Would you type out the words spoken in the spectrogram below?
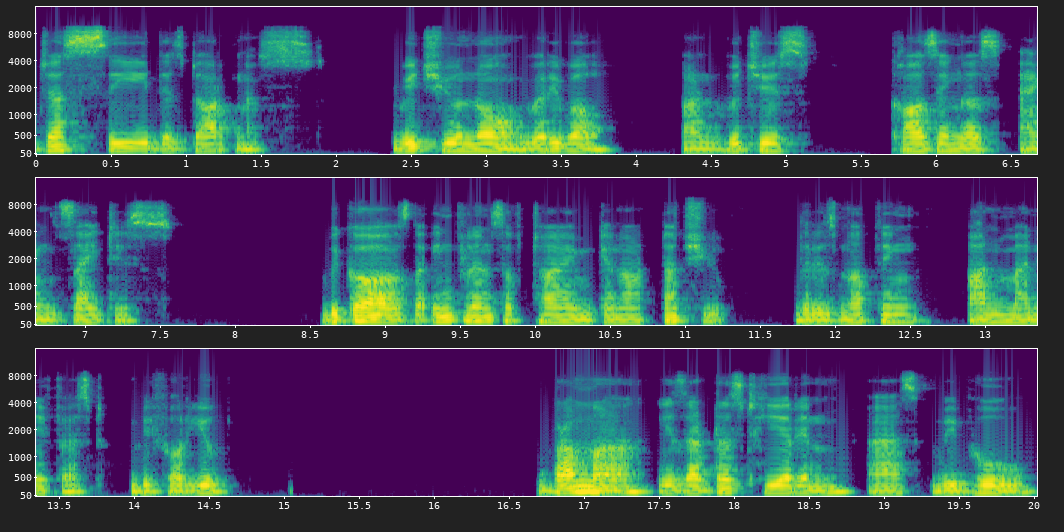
just see this darkness, which you know very well, and which is causing us anxieties. Because the influence of time cannot touch you, there is nothing unmanifest before you. Brahma is addressed herein as Vibhu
